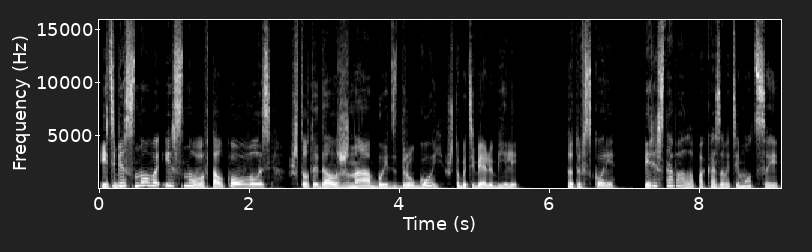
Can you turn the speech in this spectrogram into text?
и тебе снова и снова втолковывалось, что ты должна быть другой, чтобы тебя любили, то ты вскоре переставала показывать эмоции,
